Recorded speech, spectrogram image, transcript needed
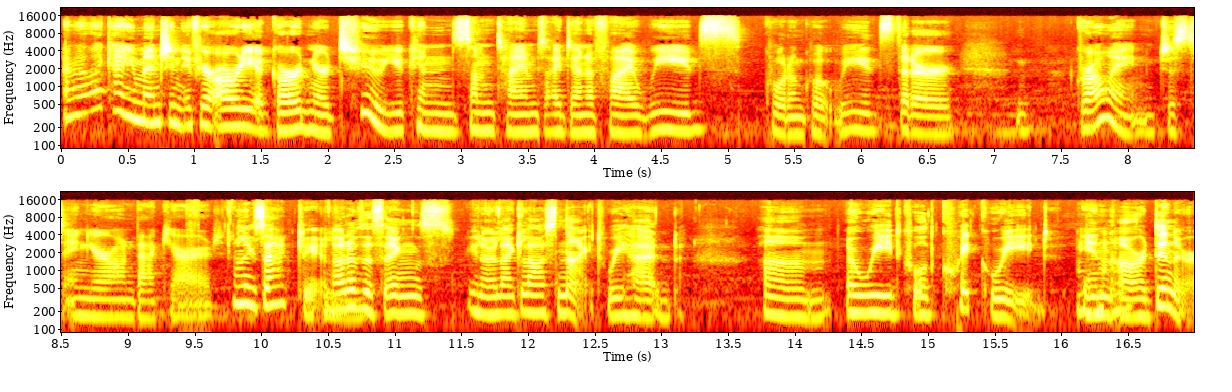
and I like how you mentioned if you're already a gardener too, you can sometimes identify weeds quote unquote weeds that are growing just in your own backyard. Well, exactly. A lot of the things, you know, like last night we had um, a weed called quickweed in Mhm. our dinner.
